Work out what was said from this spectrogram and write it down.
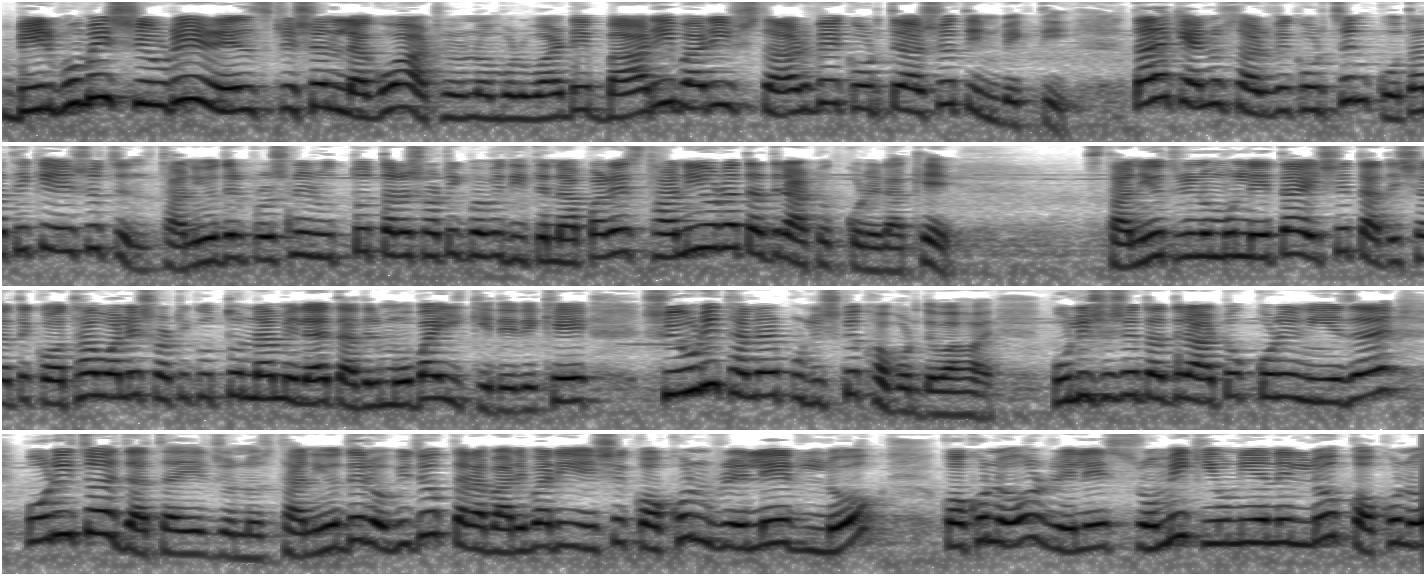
বীরভূমের সিউড়ি রেল স্টেশন লাগোয়া আঠেরো নম্বর ওয়ার্ডে বাড়ি বাড়ি সার্ভে করতে আসে তিন ব্যক্তি। তারা কেন সার্ভে করছেন? কোথা থেকে এসেছেন? স্থানীয়দের প্রশ্নের উত্তর তারা সঠিকভাবে দিতে না পারে। স্থানীয়রা তাদের আটক করে রাখে। স্থানীয় তৃণমূল নেতা এসে তাদের সাথে কথা বলে, সঠিক উত্তর না মেলায় তাদের মোবাইল কেড়ে রেখে সিউড়ি থানার পুলিশকে খবর দেওয়া হয়। পুলিশ এসে তাদের আটক করে নিয়ে যায় পরিচয় যাচাইয়ের জন্য। স্থানীয়দের অভিযোগ, তারা বাড়ি বাড়ি এসে কখন রেলের লোক, কখনো রেলের শ্রমিক ইউনিয়নের লোক, কখনো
